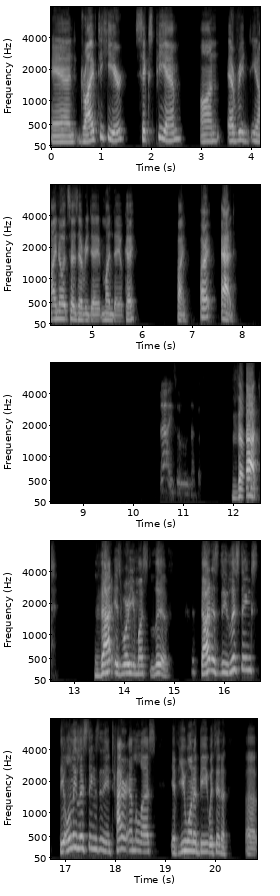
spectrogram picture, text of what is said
and drive to here 6 p.m. on every, you know, I know it says every day, Monday. Okay. Fine. All right. Add eso no es una cosa. that. That is where you must live. That is the listings, the only listings in the entire MLS. If you want to be within a, uh,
